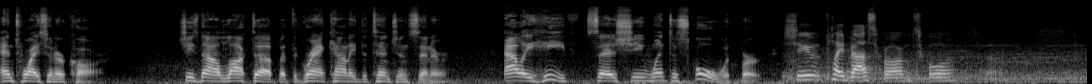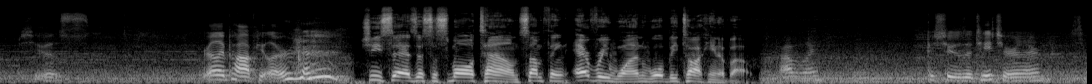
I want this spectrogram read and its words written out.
and twice in her car. She's now locked up at the Grant County Detention Center. Allie Heath says she went to school with Burke. She played basketball in school, so she was really popular. she says it's a small town, something everyone will be talking about. Probably, because she was a teacher there. So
